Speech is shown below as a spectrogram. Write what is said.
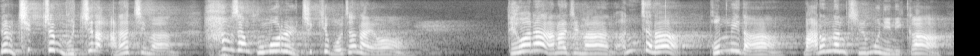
여러분, 직접 묻지는 않았지만 항상 부모를 지켜보잖아요. 대화는 안 하지만 언제나 봅니다. 말없는 질문이니까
